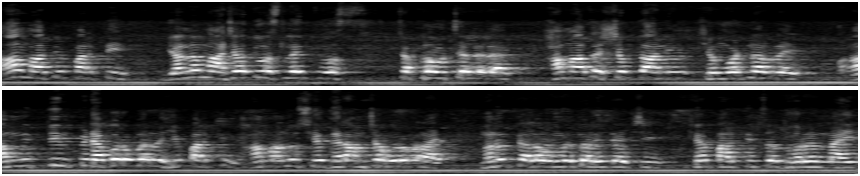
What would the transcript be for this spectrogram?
आम आदमी पार्टी यानं माझ्या दिवस लय दिवस चपला उचललेला आहे. हा माझा शब्द आणि शेवटणार नाही. आम्ही तीन पिढ्याबरोबर ही पार्टी हा माणूस हे घर आमच्या बरोबर आहे. म्हणून त्याला उमेदवारी द्यायची. हे पार्टीचं धोरण नाही.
